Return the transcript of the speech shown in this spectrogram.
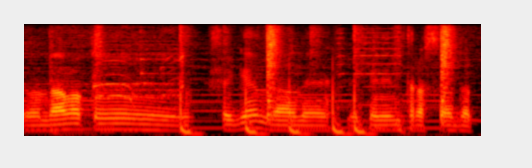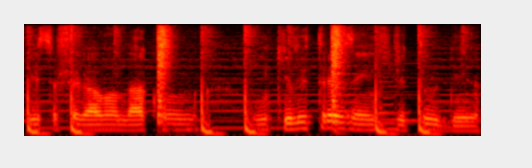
Eu andava com. Cheguei a andar, né? Dependendo do traçado da pista, eu chegava a andar com 1,3 kg de turbina.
